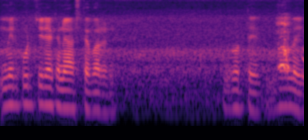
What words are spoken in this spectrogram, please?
মিরপুর চিড়িয়াখানায় আসতে পারেন। ঘুরতে, ভালোই।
